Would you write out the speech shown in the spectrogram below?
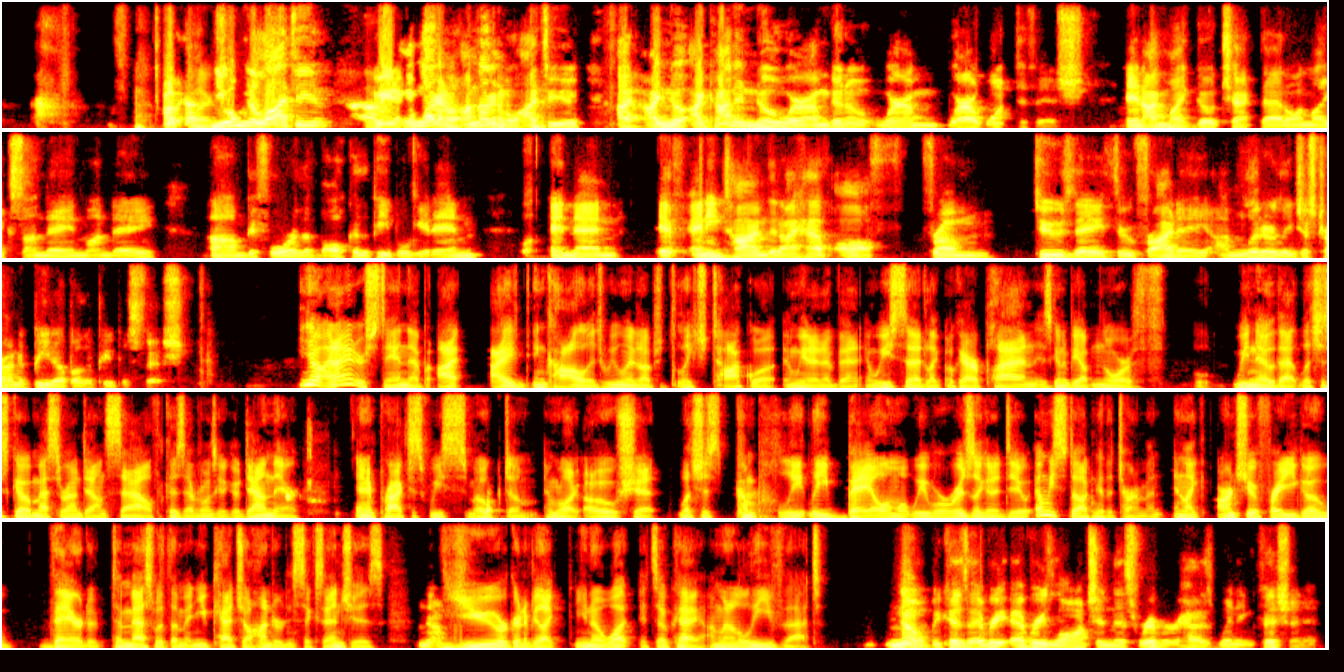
I, I, you want me to lie to you? I mean, I'm not gonna. I'm not gonna lie to you. I, I know. I kind of know where I'm gonna, where I'm, where I want to fish, and I might go check that on like Sunday and Monday, um, before the bulk of the people get in, and then if any time that I have off from Tuesday through Friday, I'm literally just trying to beat up other people's fish. You know, and I understand that, but I I in college we went up to Lake Chautauqua and we had an event and we said like, okay, our plan is going to be up north. We know that. Let's just go mess around down south because everyone's going to go down there. And in practice, we smoked them and we're like, oh shit, let's just completely bail on what we were originally going to do. And we stuck into the tournament. And like, aren't you afraid you go there to, to mess with them and you catch 106 inches? No. You are going to be like, you know what? It's okay. I'm going to leave that. No, because every every launch in this river has winning fish in it.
